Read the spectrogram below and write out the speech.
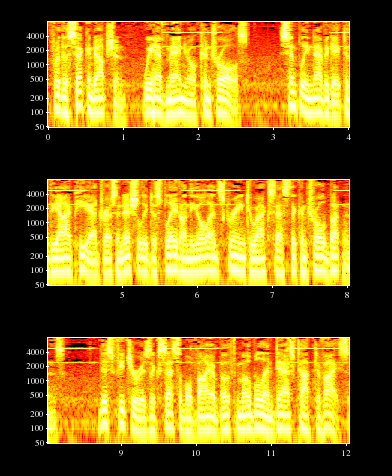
For the second option, we have manual controls. Simply navigate to the IP address initially displayed on the OLED screen to access the control buttons. This feature is accessible via both mobile and desktop device.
